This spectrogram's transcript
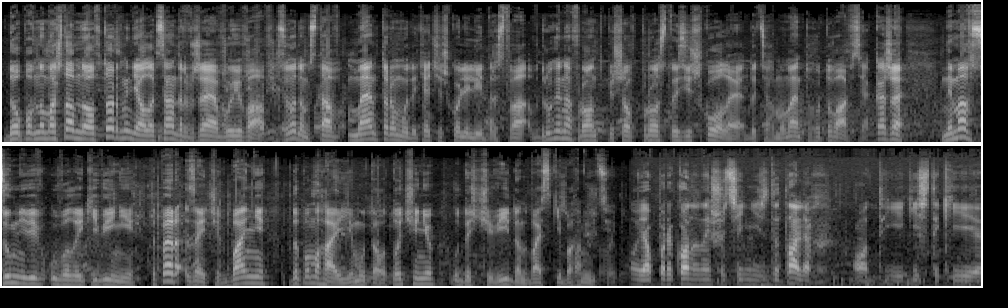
До повномасштабного вторгнення Олександр вже воював. Згодом став ментором у дитячій школі лідерства. Вдруге на фронт пішов просто зі школи. До цього моменту готувався. каже, не мав сумнівів у великій війні. Тепер зайчик Банні допомагає йому та оточенню у дощовій донбаській багнюці. Ну, я переконаний, що цінність в деталях. От, якісь такі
